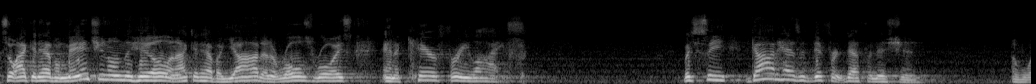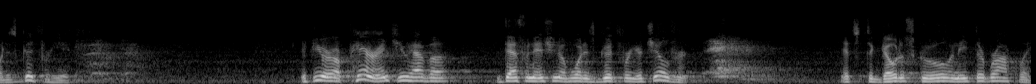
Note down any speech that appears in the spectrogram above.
So I could have a mansion on the hill and I could have a yacht and a Rolls Royce and a carefree life. But see, God has a different definition of what is good for you. If you're a parent, you have a definition of what is good for your children. It's to go to school and eat their broccoli.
